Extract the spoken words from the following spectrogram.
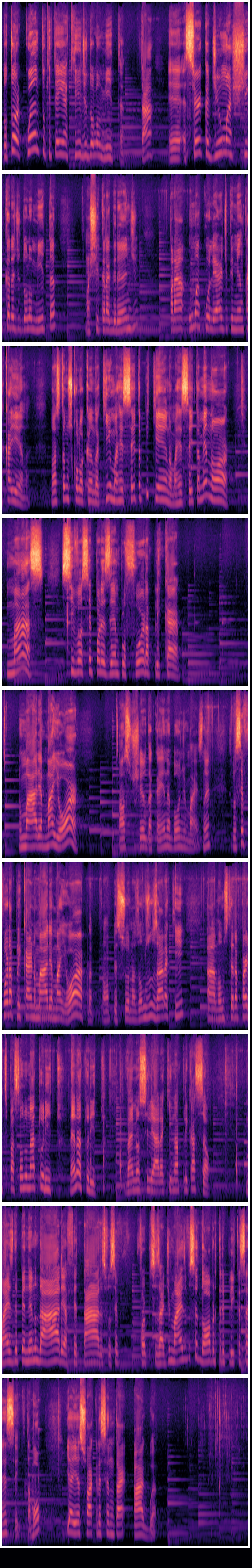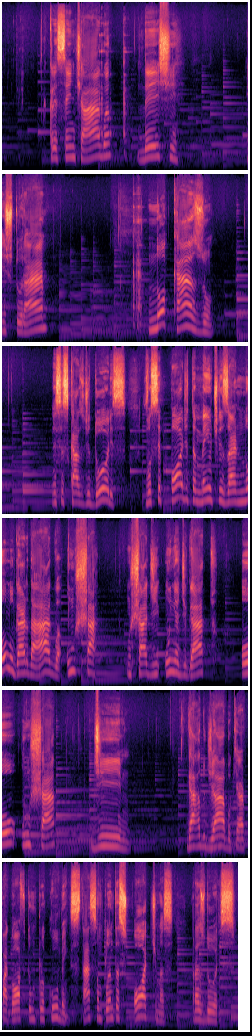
Doutor, quanto que tem aqui de dolomita? Tá? É, é cerca de uma xícara de dolomita, uma xícara grande, para uma colher de pimenta caiena. Nós estamos colocando aqui uma receita pequena, uma receita menor, mas se você, por exemplo, for aplicar numa área maior, nossa, o cheiro da caiena é bom demais, né? Se você for aplicar numa área maior para uma pessoa, nós vamos usar aqui, ah, vamos ter a participação do naturito, né, naturito? Vai me auxiliar aqui na aplicação. Mas dependendo da área afetada, se você for precisar de mais, você dobra, triplica essa receita, tá bom? E aí é só acrescentar água. Acrescente a água, deixe misturar. No caso, nesses casos de dores, você pode também utilizar no lugar da água um chá, um chá de unha de gato ou um chá de garra do diabo, que é Arpagophytum procubens, tá? São plantas ótimas para as dores.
